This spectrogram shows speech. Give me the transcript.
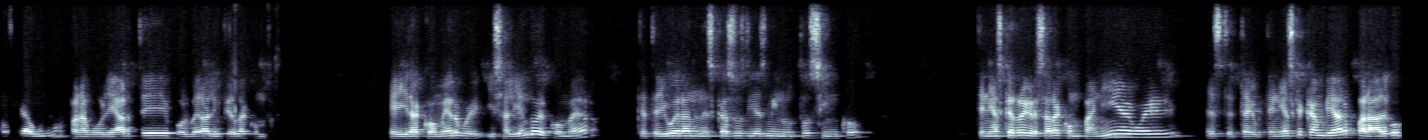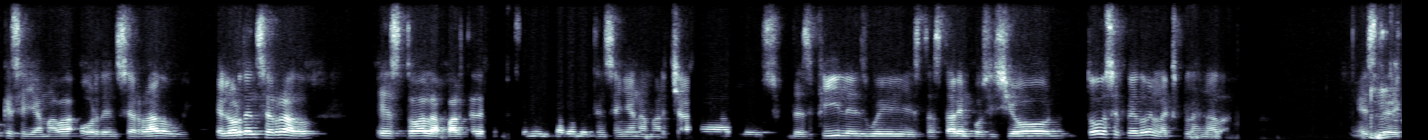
12 a 1 para bolearte, volver a limpiar la compañía e ir a comer, güey. Y saliendo de comer, que te digo, eran escasos 10 minutos, 5, tenías que regresar a compañía, güey. Este, tenías que cambiar para algo que se llamaba orden cerrado, güey. El orden cerrado es toda la parte de militar donde te enseñan a marchar, los desfiles, güey, estar en posición, todo ese pedo en la explanada. Este,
